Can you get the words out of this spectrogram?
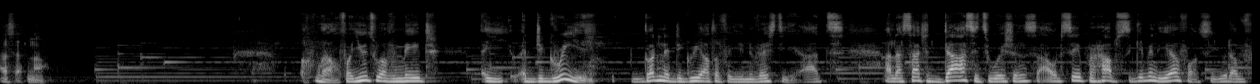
as at now. Well, for you to have made a, a degree, gotten a degree out of a university at under such dire situations, I would say perhaps, given the efforts, you would have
